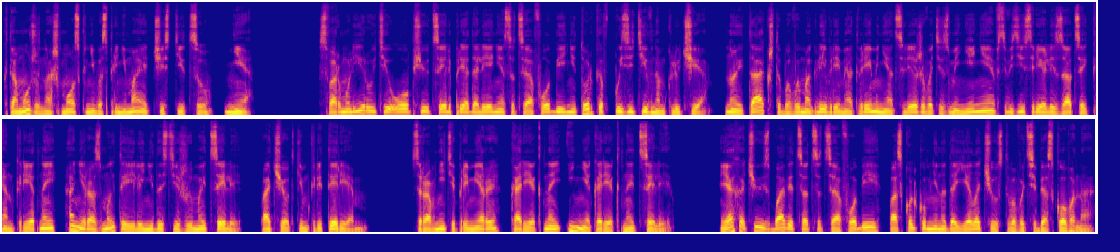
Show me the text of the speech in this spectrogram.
К тому же наш мозг не воспринимает частицу «не». Сформулируйте общую цель преодоления социофобии не только в позитивном ключе, но и так, чтобы вы могли время от времени отслеживать изменения в связи с реализацией конкретной, а не размытой или недостижимой цели, по четким критериям. Сравните примеры корректной и некорректной цели. Я хочу избавиться от социофобии, поскольку мне надоело чувствовать себя скованно.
